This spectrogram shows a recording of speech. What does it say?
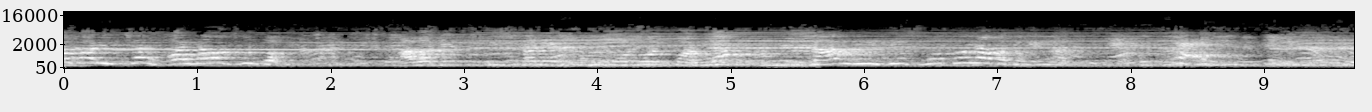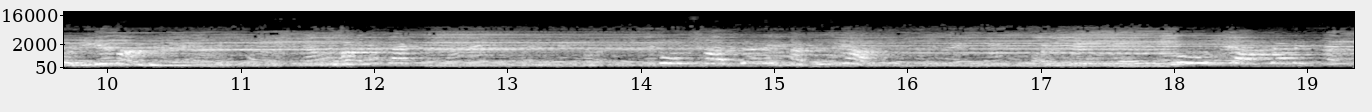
আমার ইচ্ছা হয় না অদ্ভুত। আমাদের প্রতিষ্ঠানের সুন্দর কর্মা তার নির্দেশ মতোই আমাদেরকে করতে খুব সাবধানে থাকিস খুব সাবধানে থাকিস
